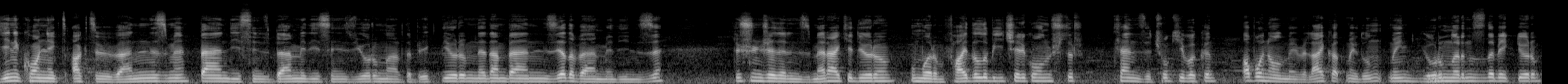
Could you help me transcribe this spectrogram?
Yeni Connect aktifi beğendiniz mi? Beğendiyseniz, beğenmediyseniz yorumlarda bekliyorum. Neden beğendiniz ya da beğenmediğinizi. Düşüncelerinizi merak ediyorum. Umarım faydalı bir içerik olmuştur. Kendinize çok iyi bakın. Abone olmayı ve like atmayı da unutmayın. Yorumlarınızı da bekliyorum.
